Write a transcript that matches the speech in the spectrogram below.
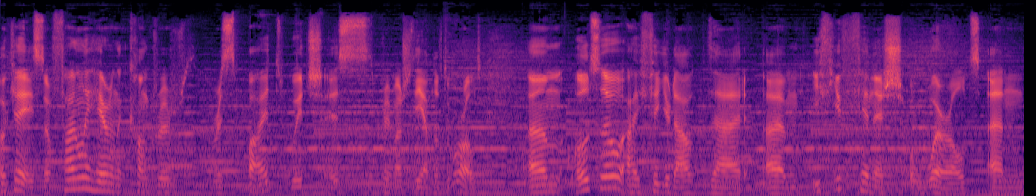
Okay, so finally here in the Conqueror Respite, which is pretty much the end of the world. Um, also, I figured out that um, if you finish a world and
